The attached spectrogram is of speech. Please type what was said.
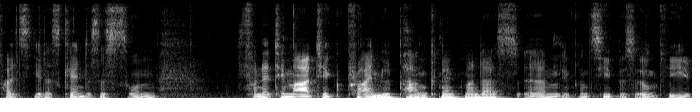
falls ihr das kennt. Das ist so ein von der Thematik Primal Punk nennt man das. Ähm, Im Prinzip ist irgendwie,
